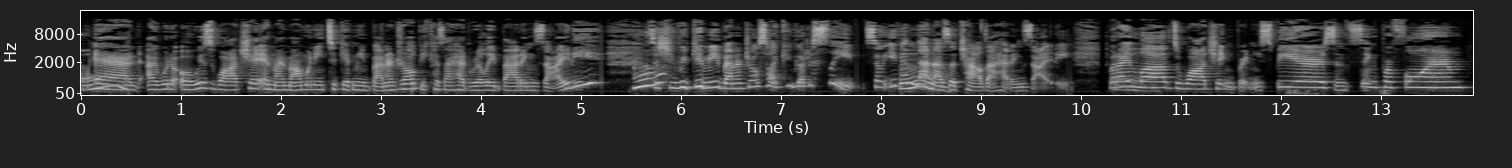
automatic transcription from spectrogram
Oh. And I would always watch it, and my mom would need to give me Benadryl because I had really bad anxiety. Oh. So she would give me Benadryl so I can go to sleep. So even oh. then, as oh. a child, I had anxiety. But I oh. loved watching Britney Spears and Sing perform.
